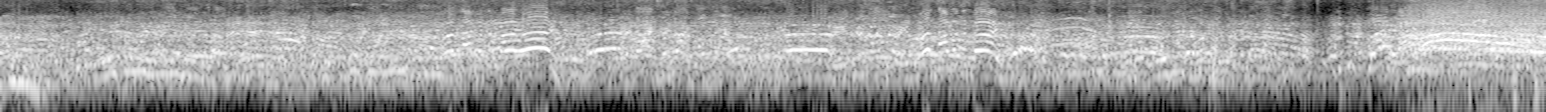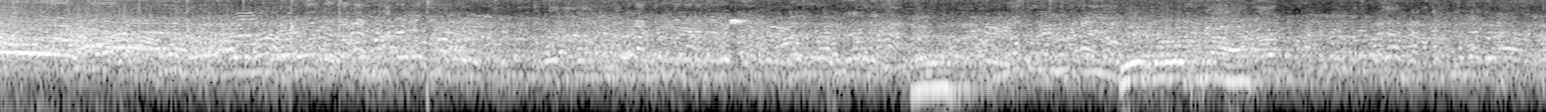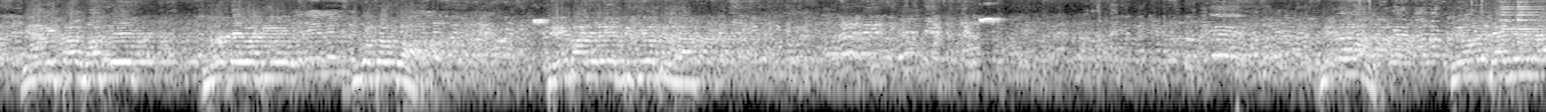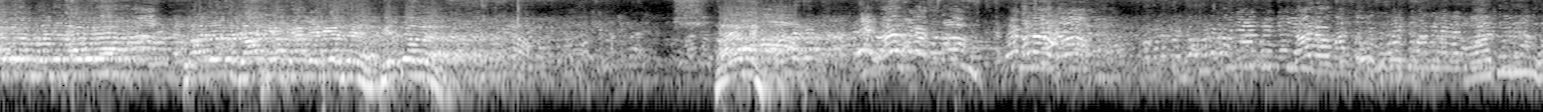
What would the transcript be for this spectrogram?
Yeah. Young star versus ধনঞ্জয়বাটি যুব সংঘ সেমিফাইনালের দ্বিতীয় খেলা বিকাল তুমি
